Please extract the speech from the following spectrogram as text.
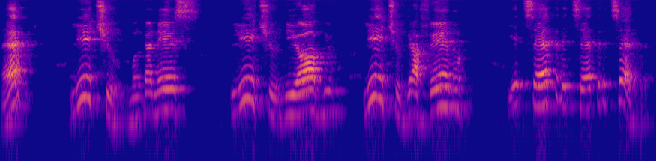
né? Lítio, manganês, lítio, nióbio, lítio, grafeno, e etc, etc, etc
